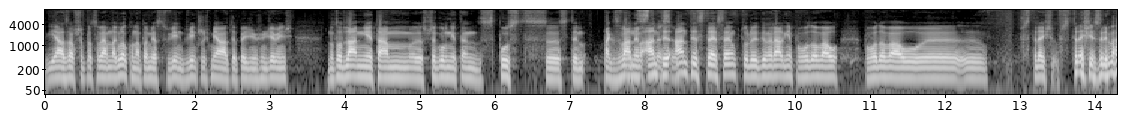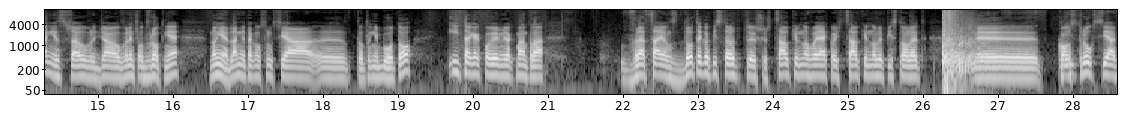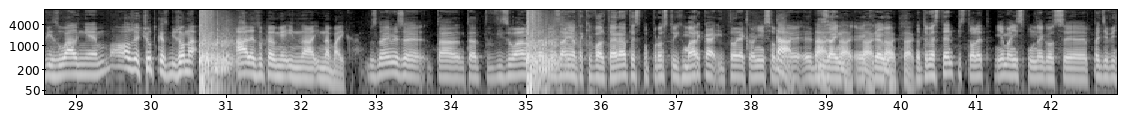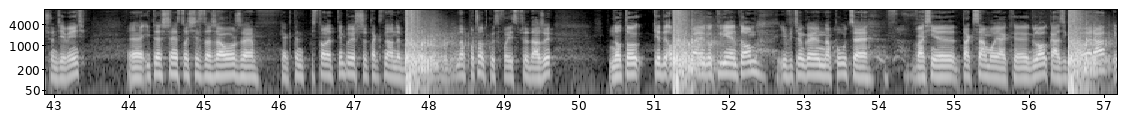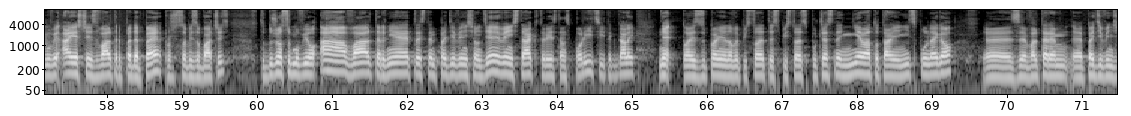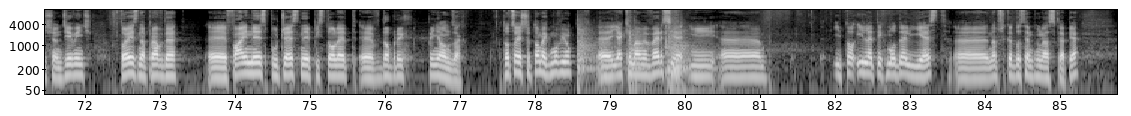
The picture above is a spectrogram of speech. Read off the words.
ja zawsze pracowałem na Glocku, natomiast wię- większość miała te P99, no to dla mnie tam e, szczególnie ten spust z, z tym tak zwanym anty, Antystresem. antystresem, który generalnie powodował, powodował e, w, stresie, w stresie zrywanie strzałów, działał wręcz odwrotnie. No nie, dla mnie ta konstrukcja e, to, to nie było to. I tak jak powiem, jak mantra, wracając do tego pistoletu, to już całkiem nowa jakość, całkiem nowy pistolet. E, konstrukcja wizualnie może ciutkę zbliżona, ale zupełnie inna, inna bajka. Uznajmy, że ta, ta wizualne nawiązania takie Waltera to jest po prostu ich marka i to, jak oni sobie Tak, e, tak, design tak, e, tak, kreują. tak, tak. Natomiast ten pistolet nie ma nic wspólnego z e, P99 e, i też często się zdarzało, że jak ten pistolet nie był jeszcze tak znany, był na początku swojej sprzedaży, no to kiedy oferowałem go klientom i wyciągałem na półce właśnie tak samo jak e, Glocka, Zignauera i mówię, a jeszcze jest Walter PDP, proszę sobie zobaczyć, to dużo osób mówiło, a Walter nie, to jest ten P99, tak, który jest tam z policji i tak dalej. Nie, to jest zupełnie nowy pistolet, to jest pistolet współczesny, nie ma totalnie nic wspólnego e, z Walterem e, P99. To jest naprawdę fajny, współczesny pistolet w dobrych pieniądzach. To, co jeszcze Tomek mówił, jakie mamy wersje i, i to, ile tych modeli jest, e, na przykład dostępnych na sklepie,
